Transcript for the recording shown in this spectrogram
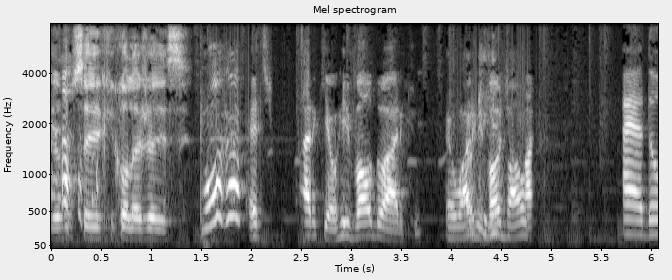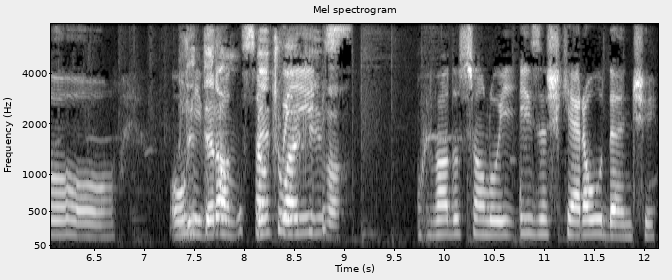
eu não sei que colégio é esse. Porra! É tipo o Arque, é o rival do Arque. É o É o rival. Arque. É do. O rival do São Literalmente o arquirrival. Luís. O rival do São Luís, acho que era o Dante.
